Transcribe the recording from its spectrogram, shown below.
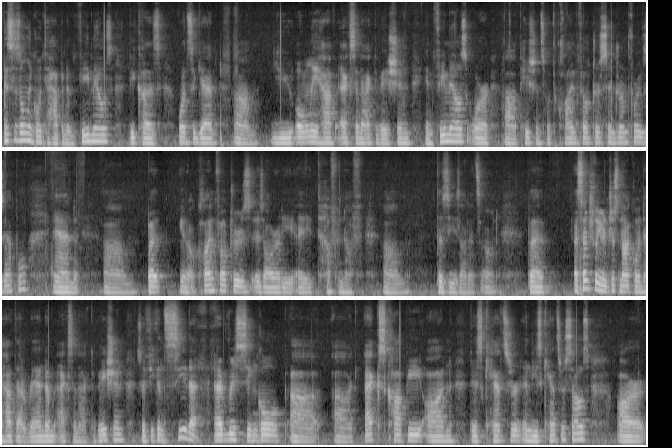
this is only going to happen in females because once again, um, you only have X inactivation in females or uh, patients with Klinefelter syndrome, for example. And um, but you know, Klinefelter's is already a tough enough um, disease on its own. But essentially you're just not going to have that random X inactivation. So if you can see that every single uh, uh, X copy on this cancer in these cancer cells are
